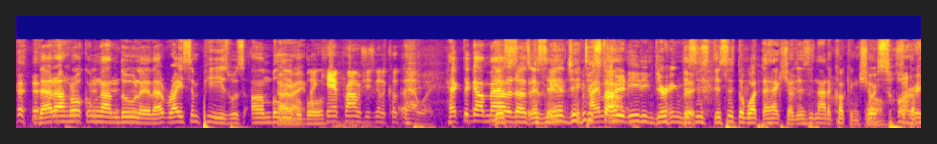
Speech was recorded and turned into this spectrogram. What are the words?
that arroz con gandule, that rice and peas was unbelievable. I can't promise she's gonna cook that way. Hector got mad This- at us because me and Jamie started out. eating during This this. is this is the what the heck show. This is not a cooking show. We're sorry.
